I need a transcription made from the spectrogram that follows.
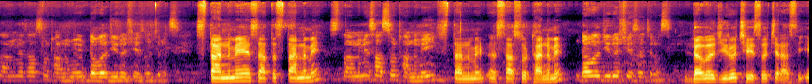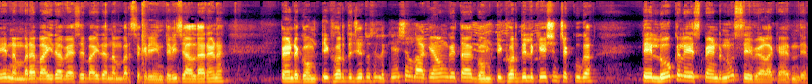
97798 00684 97797 97798 97798 00684 00684 ਇਹ ਨੰਬਰ ਹੈ ਬਾਈ ਦਾ। ਵੈਸੇ ਬਾਈ ਦਾ ਨੰਬਰ ਸਕਰੀਨ ਤੇ ਵੀ ਚੱਲਦਾ ਰਹਿਣਾ ਪਿੰਡ ਗੁਮਟੀ ਖੁਰਦ ਜੇ ਤੁਸੀਂ ਲੋਕੇਸ਼ਨ ਲਾ ਕੇ ਆਓਗੇ ਤਾਂ ਗੁਮਟੀ ਖੁਰਦ ਦੀ ਲੋਕੇਸ਼ਨ ਚੱਕੂਗਾ। ਤੇ ਲੋਕਲ ਇਸ ਪਿੰਡ ਨੂੰ ਸੇਵੇ ਵਾਲਾ ਕਹਿ ਦਿੰਦੇ ਆ।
